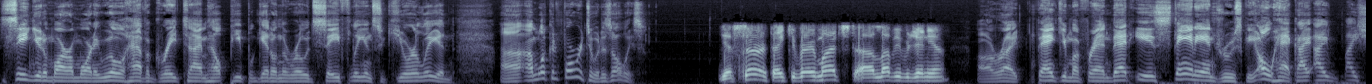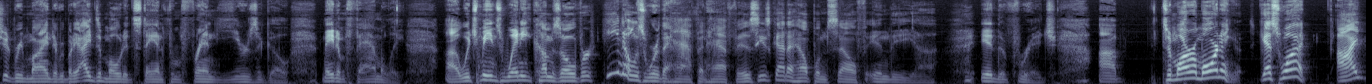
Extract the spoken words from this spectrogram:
seeing you tomorrow morning. We'll have a great time. Help people get on the road safely and securely, and uh, I'm looking forward to it as always. Yes, sir. Thank you very much. Uh, love you, Virginia. All right. Thank you, my friend. That is Stan Andruski. Oh, heck, I, I, I should remind everybody I demoted Stan from friend years ago, made him family, uh, which means when he comes over, he knows where the half and half is. He's got to help himself in the uh, in the fridge. Uh, tomorrow morning, guess what? I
